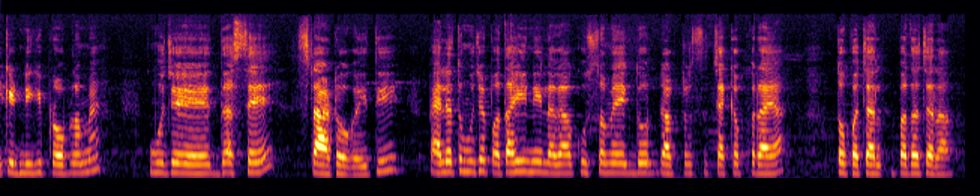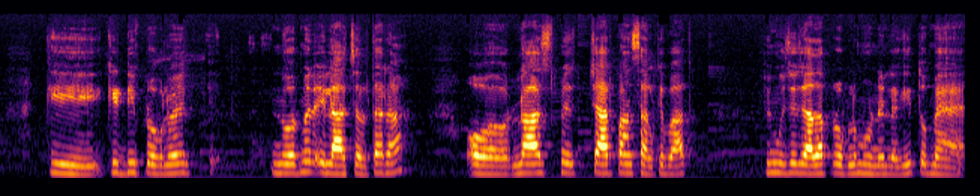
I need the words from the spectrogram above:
किडनी की प्रॉब्लम है, मुझे दस से स्टार्ट हो गई थी। पहले तो मुझे पता ही नहीं लगा, कुछ समय एक दो डॉक्टर से चेकअप कराया तो पता पता चला कि किडनी प्रॉब्लम है, नॉर्मल इलाज चलता रहा और लास्ट में चार पाँच साल के बाद फिर मुझे ज़्यादा प्रॉब्लम होने लगी तो मैं,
